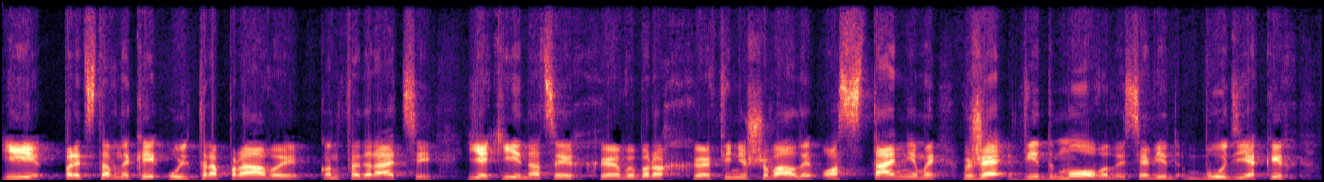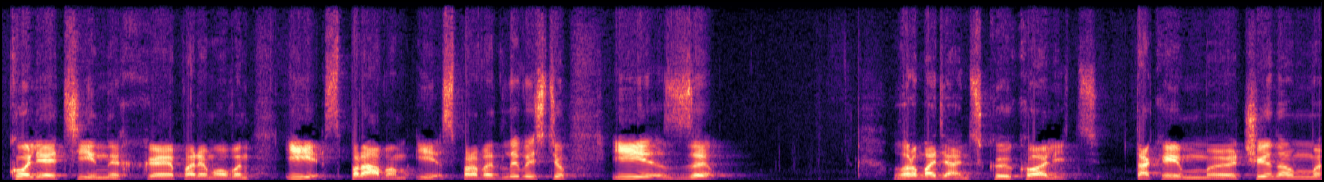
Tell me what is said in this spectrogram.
І представники ультраправої конфедерації, які на цих е, виборах е, фінішували останніми, вже відмовилися від будь-яких коаліційних е, перемовин і з правом і справедливістю, і з громадянською коаліцією. Таким чином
